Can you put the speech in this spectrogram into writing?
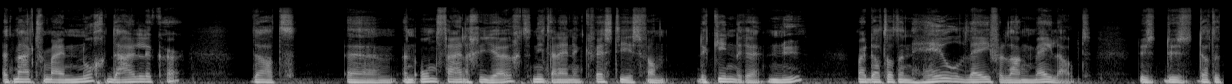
het maakt voor mij nog duidelijker dat ehm, een onveilige jeugd... niet alleen een kwestie is van de kinderen nu... maar dat dat een heel leven lang meeloopt. Dus, dus dat het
